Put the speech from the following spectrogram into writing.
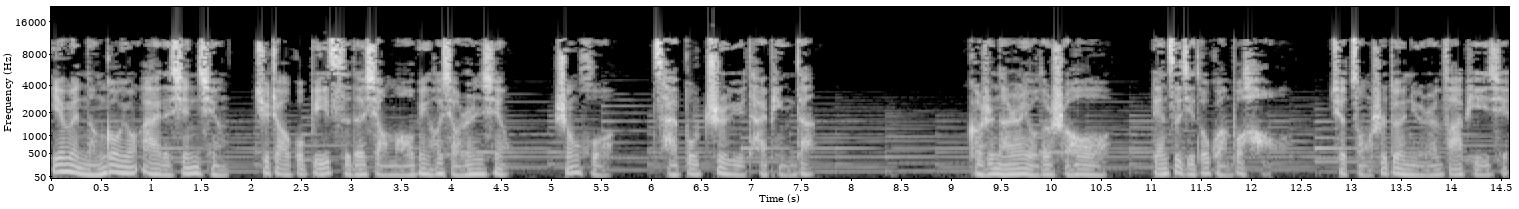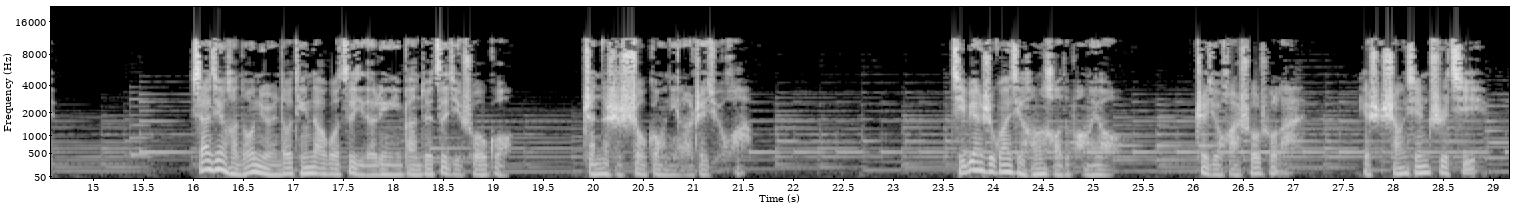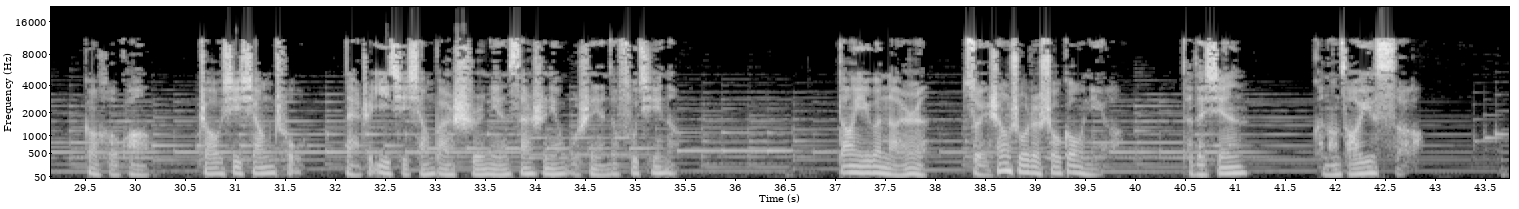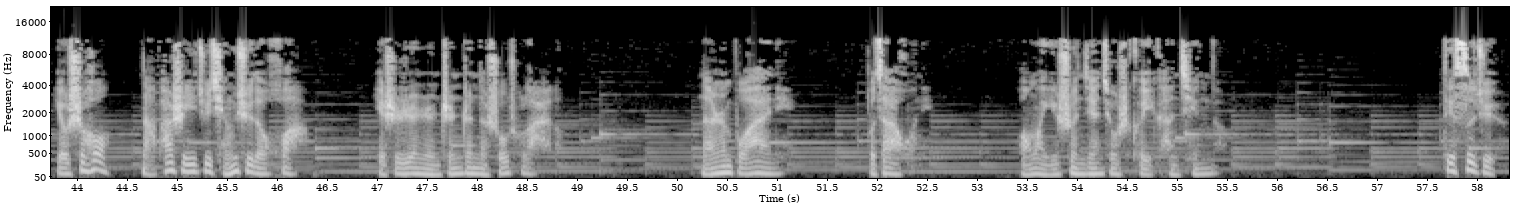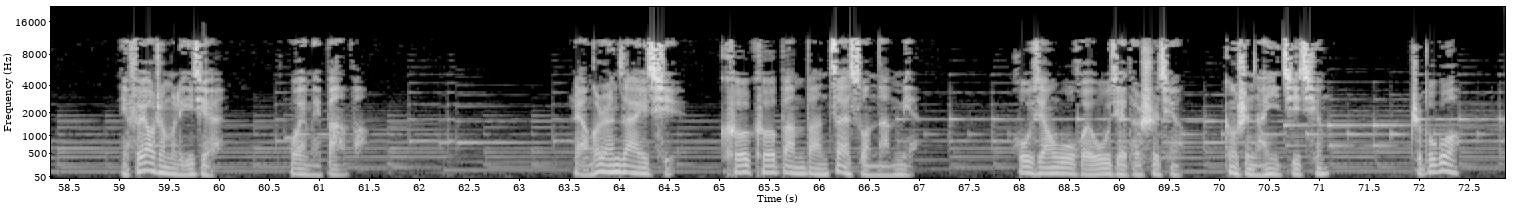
因为能够用爱的心情。去照顾彼此的小毛病和小任性，生活才不至于太平淡。可是男人有的时候连自己都管不好，却总是对女人发脾气。相信很多女人都听到过自己的另一半对自己说过：“真的是受够你了。”这句话，即便是关系很好的朋友，这句话说出来也是伤心至极，更何况朝夕相处。乃至一起相伴十年、三十年、五十年的夫妻呢？当一个男人嘴上说着受够你了，他的心可能早已死了。有时候，哪怕是一句情绪的话，也是认认真真的说出来了。男人不爱你，不在乎你，往往一瞬间就是可以看清的。第四句，你非要这么理解，我也没办法。两个人在一起，磕磕绊绊在所难免，互相误会误解的事情更是难以记清。只不过，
